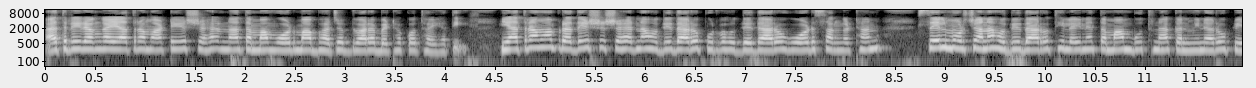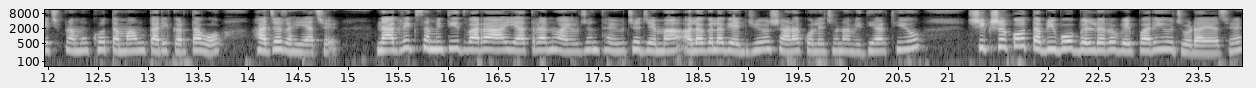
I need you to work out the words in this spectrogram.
આ ત્રિરંગા યાત્રા માટે શહેરના તમામ વોર્ડમાં ભાજપ દ્વારા બેઠકો થઈ હતી. યાત્રામાં પ્રદેશ શહેરના હોદ્દેદારો, પૂર્વ હોદ્દેદારો, વોર્ડ સંગઠન, સેલ મોરચાના હોદ્દેદારોથી લઈને તમામ બૂથના કન્વીનરો, પેજ પ્રમુખો, તમામ કાર્યકર્તાઓ હાજર રહ્યા છે. નાગરિક સમિતિ દ્વારા આ યાત્રાનું આયોજન થયું છે, જેમાં અલગ અલગ એનજીઓ, શાળા, કોલેજોના વિદ્યાર્થીઓ, શિક્ષકો, તબીબો, બિલ્ડરો, વેપારીઓ જોડાયા છે.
